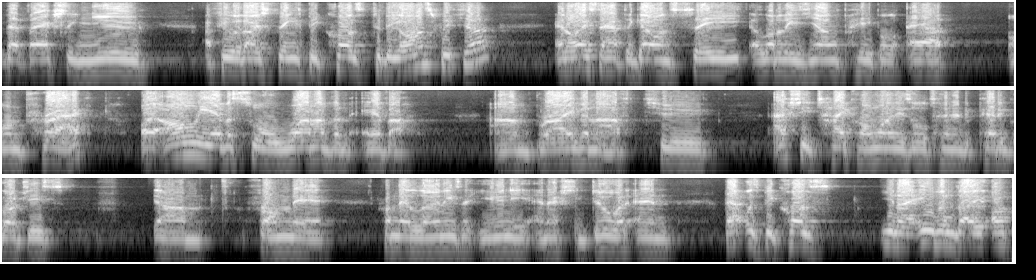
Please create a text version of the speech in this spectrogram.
that they actually knew a few of those things because, to be honest with you, and I used to have to go and see a lot of these young people out on prac. I only ever saw one of them ever um, brave enough to actually take on one of these alternative pedagogies um, from their from their learnings at uni and actually do it. And that was because you know even though I,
